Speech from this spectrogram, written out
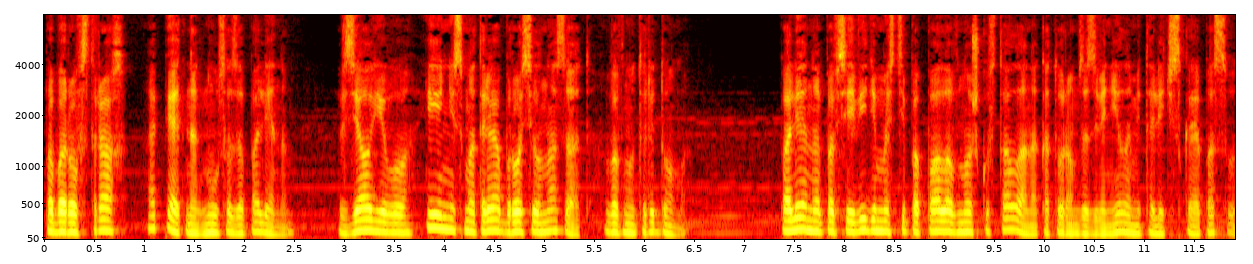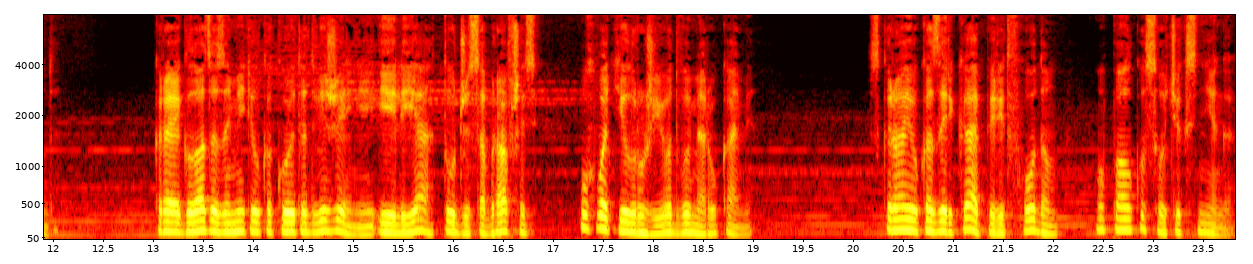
Поборов страх, опять нагнулся за поленом – взял его и, несмотря, бросил назад, вовнутрь дома. Полено, по всей видимости, попало в ножку стола, на котором зазвенела металлическая посуда. Край глаза заметил какое-то движение, и Илья, тут же собравшись, ухватил ружье двумя руками. С краю козырька перед входом упал кусочек снега.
